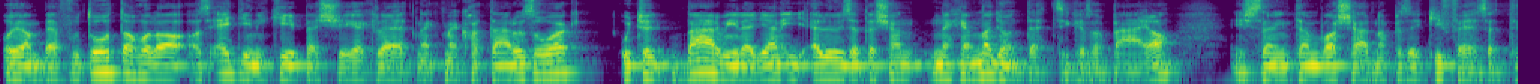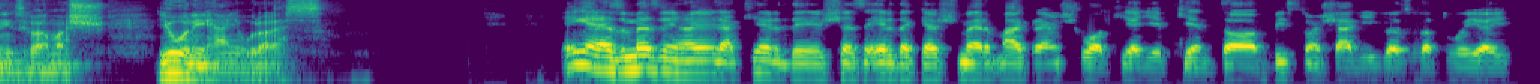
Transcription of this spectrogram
olyan befutót, ahol a, az egyéni képességek lehetnek meghatározóak, úgyhogy bármi legyen, így előzetesen nekem nagyon tetszik ez a pálya, és szerintem vasárnap ez egy kifejezetten izgalmas, jó néhány óra lesz. Igen, ez a mezőnyhajrá kérdés, ez érdekes, mert Mark Renshaw, aki egyébként a biztonsági igazgatója itt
